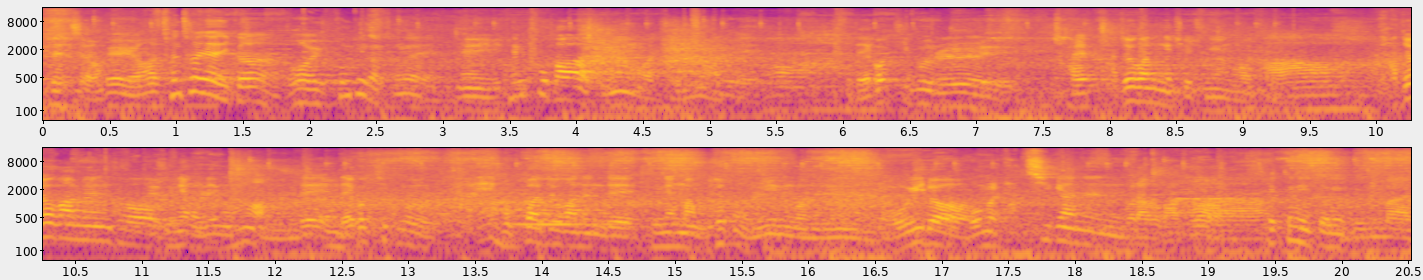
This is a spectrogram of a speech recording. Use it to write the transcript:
됐죠. 네, 아, 천천히 하니까 와 이거 펌핑감 장난 아니에요 네, 이 템포가 중요한 것 같아요. 중요한 것 같아요. 그 네거티브를 잘 가져가는 게 제일 중요한 것 같아요. 아 가져가면서 그냥 올리는 건 상관없는데 네거티브 아예 못 가져가는데 그냥만 무조건 올리는 거는 오히려 몸을 다치게 하는 거라고 봐서 테크닉적인 부분만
